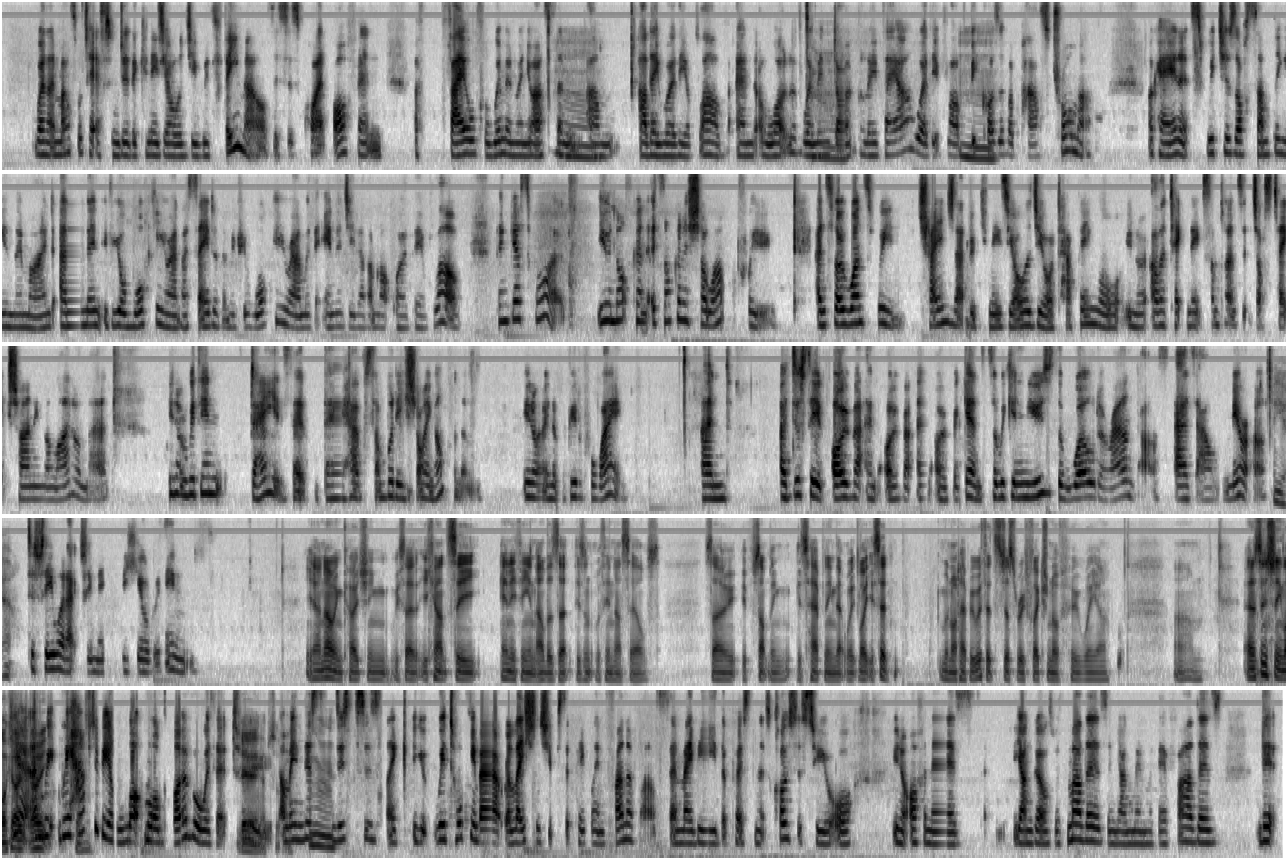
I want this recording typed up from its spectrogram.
when I muscle test and do the kinesiology with females, this is quite often a fail for women when you ask them, mm. um, are they worthy of love? And a lot of women mm. don't believe they are worthy of love mm. because of a past trauma. Okay, and it switches off something in their mind. And then if you're walking around, I say to them, if you're walking around with the energy that I'm not worthy of love, then guess what? You're not going to, it's not going to show up for you. And so once we change that through kinesiology or tapping or, you know, other techniques, sometimes it just takes shining the light on that. You know, within days that they have somebody showing up for them, you know, in a beautiful way. And I just see it over and over and over again. So we can use the world around us as our mirror yeah. to see what actually needs to be healed within. Yeah, I know in coaching we say that you can't see anything in others that isn't within ourselves. So if something is happening that we, like you said, we're not happy with, it's just a reflection of who we are. Um, and it's interesting, like yeah, I, and we, we have to be a lot more global with it too. Yeah, I mean, this mm. this is like you, we're talking about relationships that people in front of us, and maybe the person that's closest to you, or you know, often there's young girls with mothers and young men with their fathers. That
